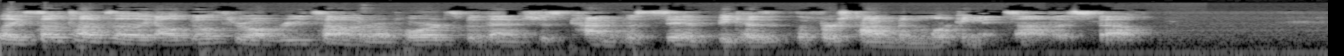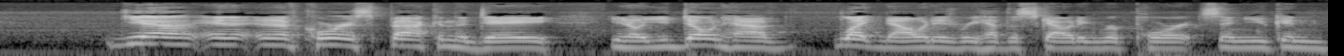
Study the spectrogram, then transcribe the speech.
Like sometimes I like I'll go through, I'll read some of the reports, but then it's just kind of a sieve because it's the first time I've been looking at some of this stuff. Yeah, and and of course, back in the day, you know, you don't have like nowadays where you have the scouting reports and you can,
